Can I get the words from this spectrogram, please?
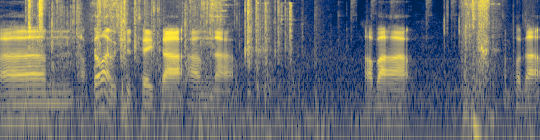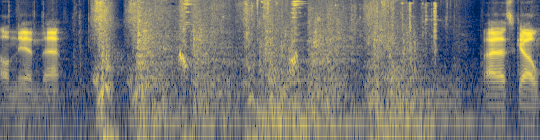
Um, I feel like we should take that and that. How about that? I'll put that on the end there. Right, let's go.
